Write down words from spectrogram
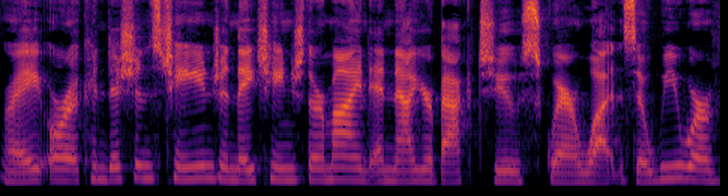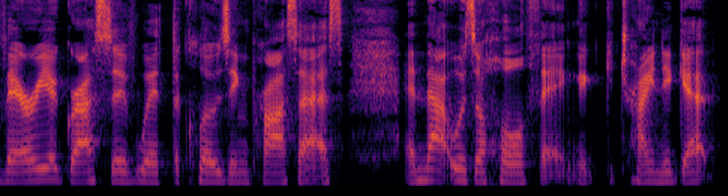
right? Or conditions change and they change their mind and now you're back to square one. So we were very aggressive with the closing process. And that was a whole thing, trying to get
